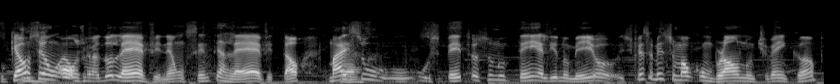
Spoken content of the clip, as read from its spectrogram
O Kelsey é um, é um, jogador leve, né? Um center leve e tal. Mas é. o, o, os Patriots não tem ali no meio, especialmente se o Malcolm Brown não estiver em campo,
